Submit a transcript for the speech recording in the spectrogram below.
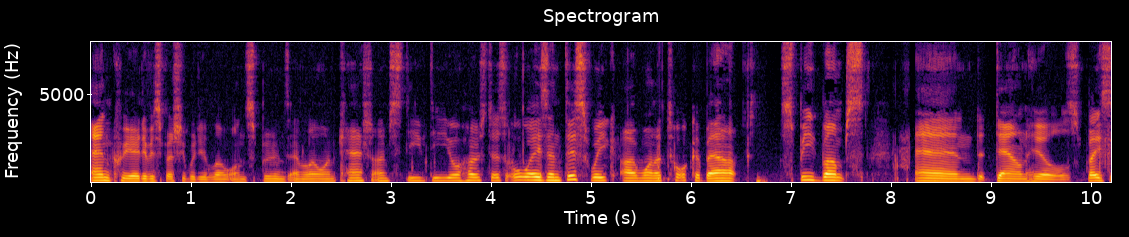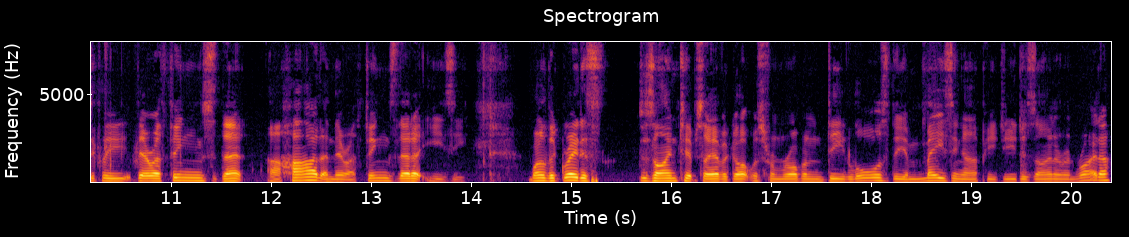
and creative, especially when you're low on spoons and low on cash. I'm Steve Dee, your host as always, and this week I want to talk about speed bumps and downhills. Basically, there are things that are hard and there are things that are easy. One of the greatest design tips I ever got was from Robin D. Laws, the amazing RPG designer and writer,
